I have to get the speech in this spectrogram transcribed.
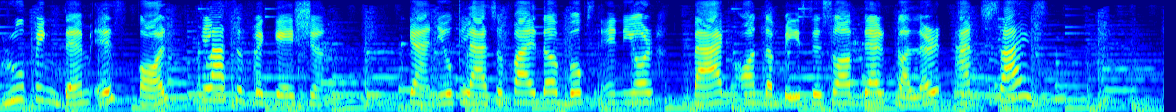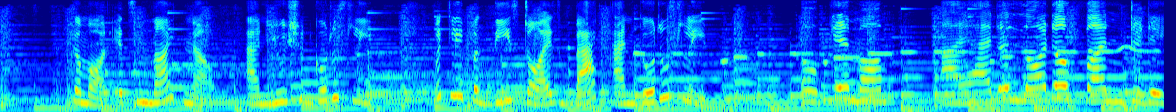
grouping them is called classification. Can you classify the books in your bag on the basis of their color and size? Come on, it's night now and you should go to sleep. Quickly put these toys back and go to sleep. Okay, Mom. I had a lot of fun today.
